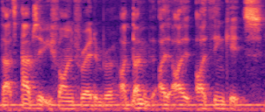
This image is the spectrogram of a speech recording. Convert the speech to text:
that's absolutely fine for Edinburgh. I don't. I, I, I think it's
